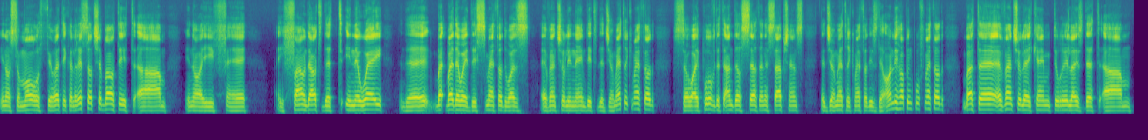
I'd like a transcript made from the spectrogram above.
you know some more theoretical research about it. Um, you know, I uh, I found out that in a way the by, by the way this method was eventually named it the geometric method so I proved that under certain assumptions, the geometric method is the only hopping proof method. But uh, eventually, I came to realize that um,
